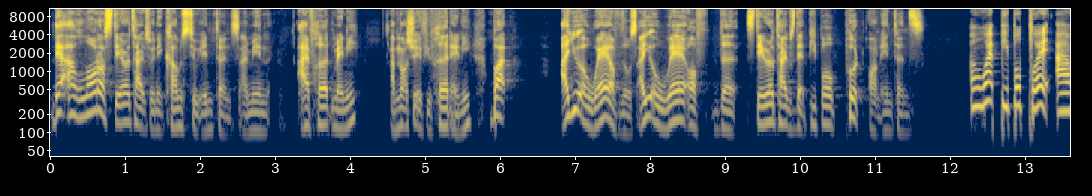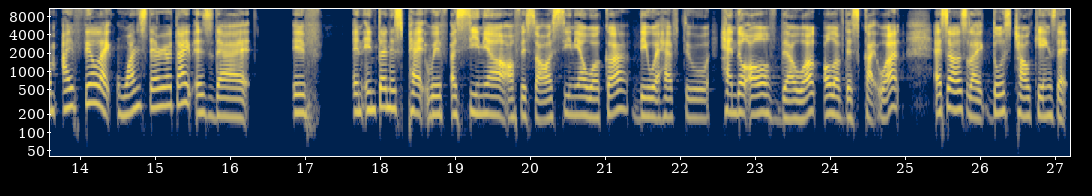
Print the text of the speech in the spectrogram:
there are a lot of stereotypes when it comes to interns. I mean, I've heard many. I'm not sure if you've heard any, but are you aware of those? Are you aware of the stereotypes that people put on interns? On what people put, um, I feel like one stereotype is that if an intern is paired with a senior officer or senior worker, they would have to handle all of their work, all of the Skype work, as well as like those chao kengs that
